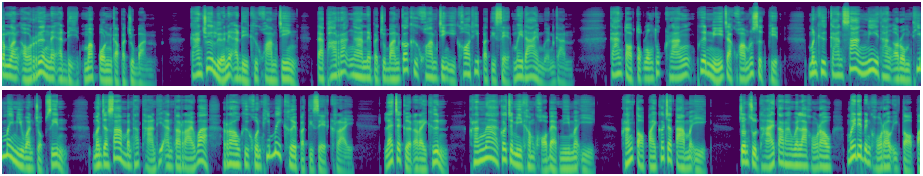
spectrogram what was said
กำลังเอาเรื่องในอดีตมาปนกับปัจจุบัน การช่วยเหลือในอดีตคือความจริง แต่ภาระงานในปัจจุบันก็คือความจริงอีกข้อที่ปฏิเสธไม่ได้เหมือนกัน การตอบตกลงทุกครั้งเพื่อหนีจากความรู้สึกผิด มันคือการสร้างหนี้ทางอารมณ์ที่ไม่มีวันจบสิ้น มันจะสร้างบรรทัดฐานที่อันตรายว่าเราคือคนที่ไม่เคยปฏิเสธใคร และจะเกิดอะไรขึ้น ครั้งหน้าก็จะมีคำขอแบบนี้มาอีก ครั้งต่อไปก็จะตามมาอีก จนสุดท้ายตารางเวลาของเราไม่ได้เป็นของเราอีกต่อไป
